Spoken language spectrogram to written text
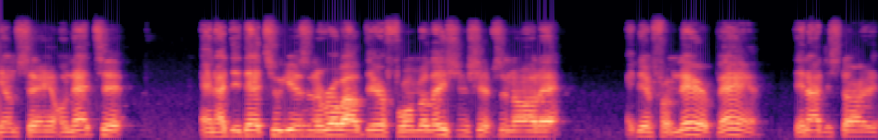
You know what I'm saying? On that tip. And I did that two years in a row out there, form relationships and all that. And then from there, bam. Then I just started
